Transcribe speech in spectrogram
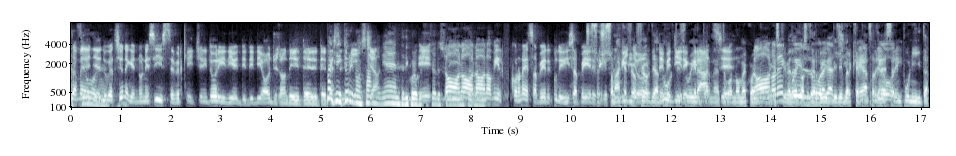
educazione. media, educazione che non esiste perché i genitori di, di- di- di oggi sono dei, dei, dei Ma i genitori non sanno niente di quello che E- succede su no, no, internet. no, no, Mirko, non è sapere, tu devi sapere Ci, ci sono anche figlio fior di adulti su internet grazie. con nome e No, cognome che è scrive delle cose quello, terribili ragazzi, perché è a pensa di essere priori. impunita.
